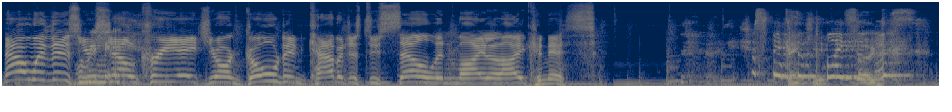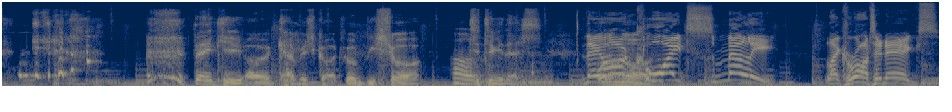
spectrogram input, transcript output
Now with this you shall create your golden cabbages to sell in my likeness. Just make Thank you. voice Okay. Thank you, oh cabbage god. We'll be sure Oh. to do this. They Oh, are no. quite smelly, like rotten eggs.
